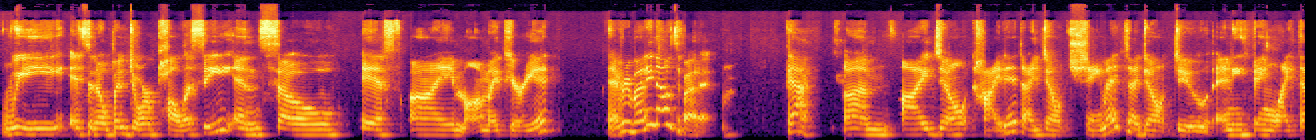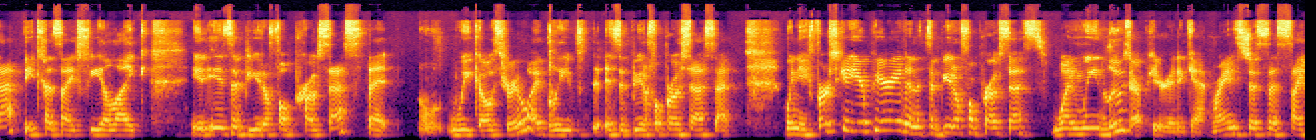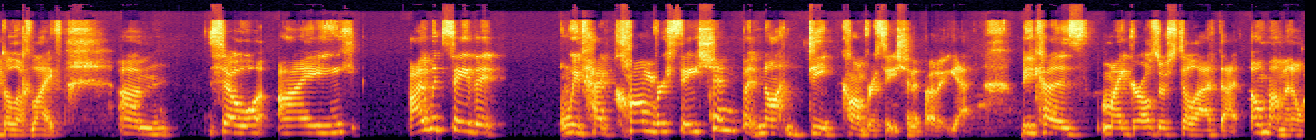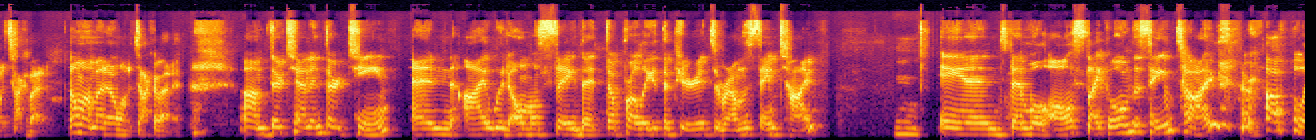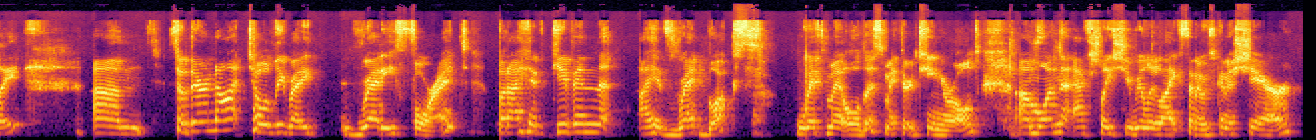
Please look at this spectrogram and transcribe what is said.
We it's an open door policy. And so if I'm on my period, everybody knows about it. Yeah. Um, I don't hide it. I don't shame it. I don't do anything like that because I feel like it is a beautiful process that we go through. I believe it's a beautiful process that when you first get your period, and it's a beautiful process when we lose our period again. Right? It's just a cycle of life. Um, so I I would say that we've had conversation, but not deep conversation about it yet because my girls are still at that. Oh, mom, I don't want to talk about it. Oh, mom, I don't want to talk about it. Um, they're 10 and 13. And I would almost say that they'll probably get the periods around the same time. And then we'll all cycle in the same time, probably. Um, so they're not totally ready ready for it. But I have given, I have read books with my oldest, my 13 year old. Um, one that actually she really likes that I was going to share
